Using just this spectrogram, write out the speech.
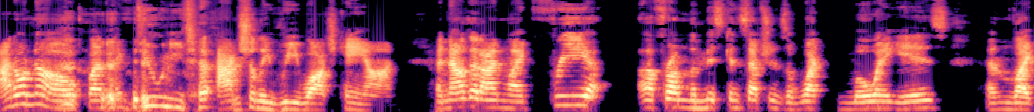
I don't know, but I do need to actually rewatch K-On! And now that I'm like free uh, from the misconceptions of what Moe is and like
